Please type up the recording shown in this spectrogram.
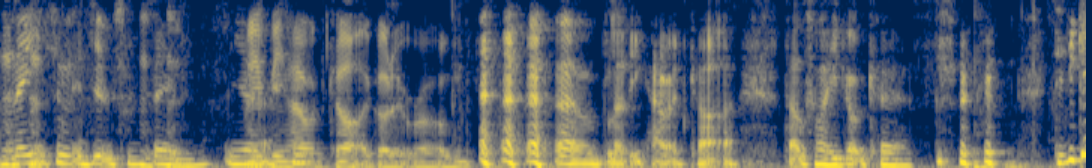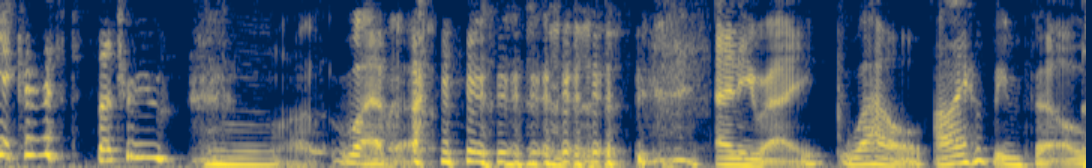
an ancient Egyptian bin. Yeah. Maybe Howard Carter got it wrong. Bloody Howard Carter. That's why he got cursed. Did he get cursed? Is that true? Mm, Whatever. anyway, well, I have been Phil.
